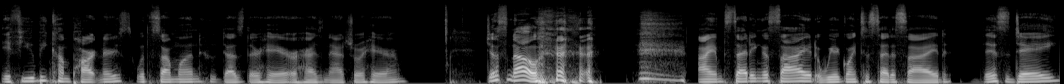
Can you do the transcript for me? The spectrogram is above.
if you become partners with someone who does their hair or has natural hair, just know I am setting aside, we're going to set aside this day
